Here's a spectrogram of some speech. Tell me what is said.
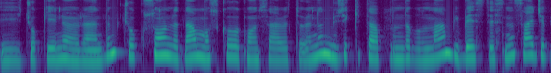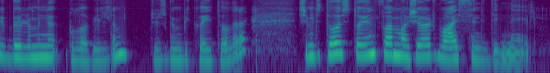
E, çok yeni öğrendim. Çok sonradan Moskova Konservatuvarı'nın müzik kitaplığında bulunan bir bestesinin sadece bir bölümünü bulabildim. Düzgün bir kayıt olarak. Şimdi Tolstoy'un Fa Majör Vals'ini dinleyelim.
